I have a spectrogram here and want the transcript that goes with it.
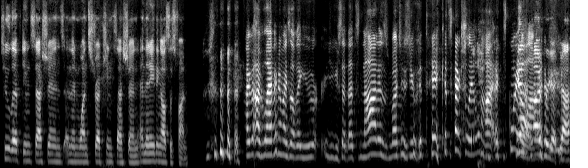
two lifting sessions, and then one stretching session, and then anything else is fun. I'm, I'm, laughing at myself that you you said that's not as much as you would think. It's actually a lot. It's quite yeah, a lot. No, I forget. Yeah,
